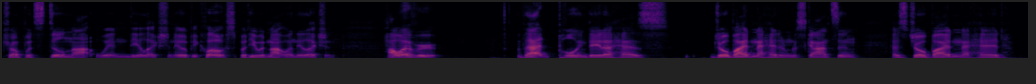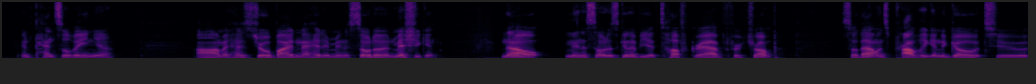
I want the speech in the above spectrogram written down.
Trump would still not win the election. It would be close, but he would not win the election. However, that polling data has Joe Biden ahead in Wisconsin, has Joe Biden ahead in Pennsylvania, um, it has Joe Biden ahead in Minnesota and Michigan. Now, Minnesota is going to be a tough grab for Trump, so that one's probably going to go to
